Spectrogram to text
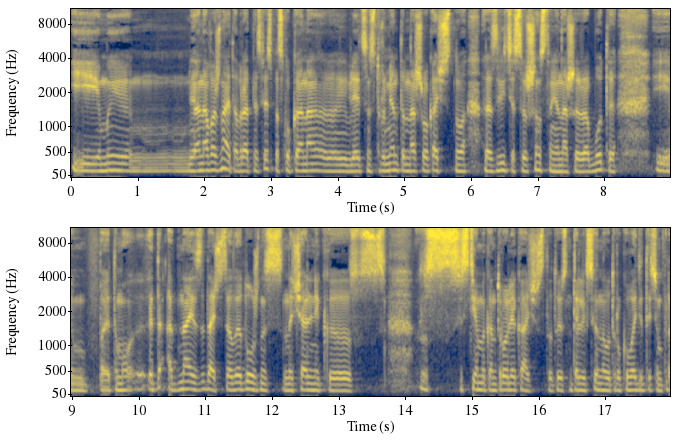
и мы, она важна, эта обратная связь, поскольку она является инструментом нашего качественного развития, совершенствования нашей работы, и поэтому это одна из задач, целая должность начальник э, системы контроля качества, то есть Наталья Алексеевна вот руководит этим процессом,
